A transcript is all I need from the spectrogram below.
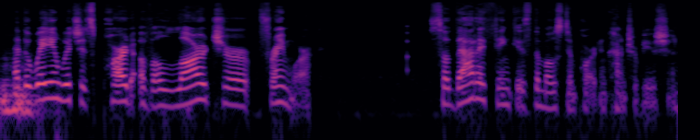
and the mm-hmm. way in which it's part of a larger framework so that I think is the most important contribution.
